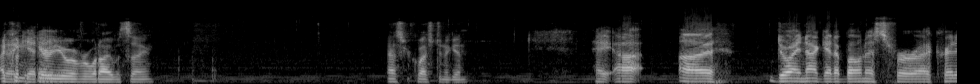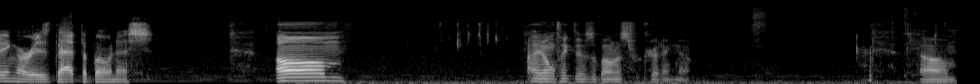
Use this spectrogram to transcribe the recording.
I couldn't get hear a- you over what I was saying. Ask your question again. Hey, uh, uh, do I not get a bonus for uh, critting, or is that the bonus? Um, I don't think there's a bonus for critting now. Um,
